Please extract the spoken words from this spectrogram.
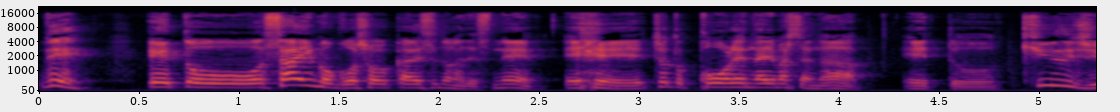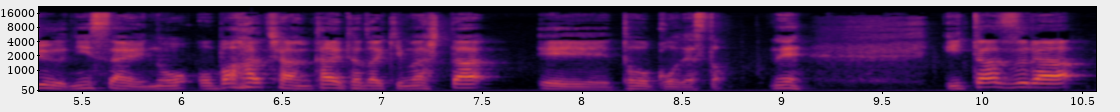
で、えっ、ー、と、最後ご紹介するのはですね、えー、ちょっと恒例になりましたが、えっ、ー、と、92歳のおばあちゃんからいただきました、えー、投稿ですと。ね。いたずら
